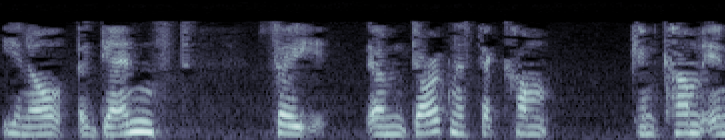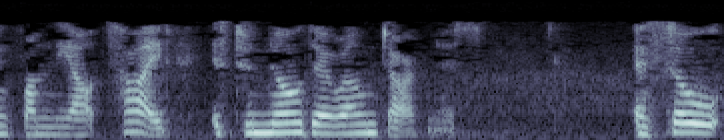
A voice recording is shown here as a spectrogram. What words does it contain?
you know, against, say, um, darkness that come can come in from the outside is to know their own darkness. And so,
